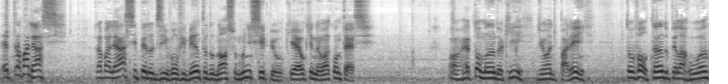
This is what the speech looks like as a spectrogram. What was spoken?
é, trabalhasse, trabalhasse pelo desenvolvimento do nosso município, que é o que não acontece. Ó, retomando aqui de onde parei, estou voltando pela rua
